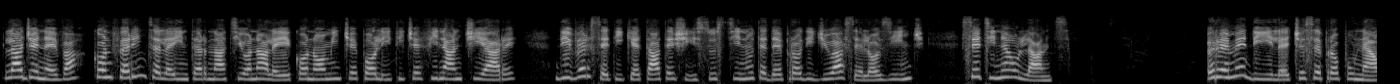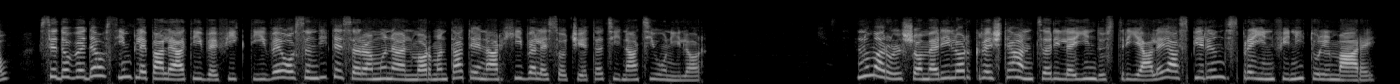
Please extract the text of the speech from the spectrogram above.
La Geneva, conferințele internaționale economice, politice, financiare, diverse etichetate și susținute de prodigioase lozinci, se țineau lanț. Remediile ce se propuneau se dovedeau simple paleative fictive, osândite să rămână înmormântate în arhivele societății națiunilor. Numărul șomerilor creștea în țările industriale, aspirând spre infinitul mare.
